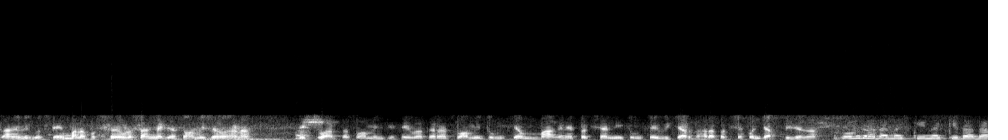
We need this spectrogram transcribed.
चांगली गोष्ट आहे. मला फक्त एवढं सांगायचं आहे, स्वामी सेवकांना. निस्वार्थ स्वामींची सेवा करा. स्वामी तुमच्या मागण्यापेक्षा आणि तुमच्या विचारधारापेक्षा पण जास्ती देणार. हो दादा नक्की नक्की दादा.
